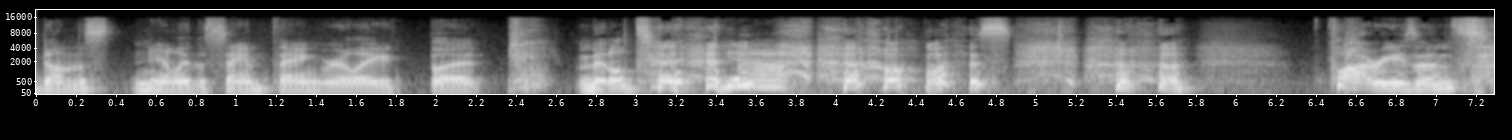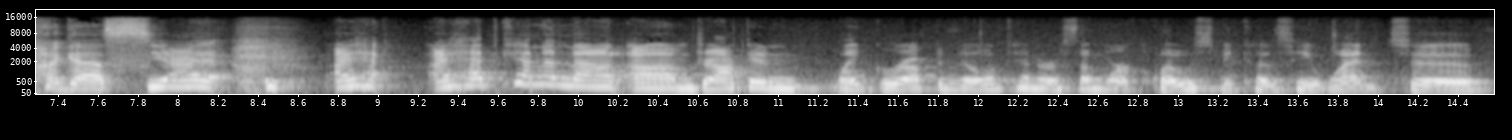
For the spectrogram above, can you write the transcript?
done this nearly the same thing, really. But Middleton, yeah, was plot reasons, I guess. yeah. I I, I had canon that um Drakken like grew up in Middleton or somewhere close because he went to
